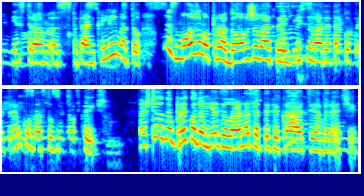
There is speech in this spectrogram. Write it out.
міністром з питань клімату, ми зможемо продовжувати здійснювати таку підтримку в наступні роки. Ще одним прикладом є зелена сертифікація, до речі.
